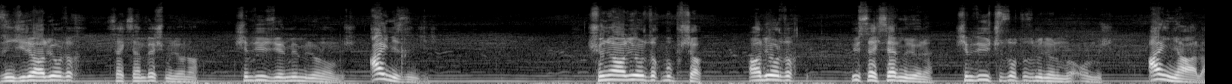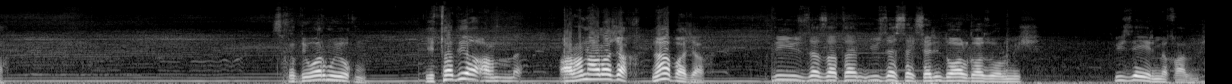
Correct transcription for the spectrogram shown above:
zinciri alıyorduk 85 milyona. Şimdi 120 milyon olmuş. Aynı zincir. Şunu alıyorduk bu bıçak. Alıyorduk 180 milyona. Şimdi 330 milyon olmuş. Aynı hala. Sıkıntı var mı yok mu? E tabi alacak. Ne yapacak? Bir yüzde zaten yüzde sekseni doğal gaz olmuş. Yüzde yirmi kalmış.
